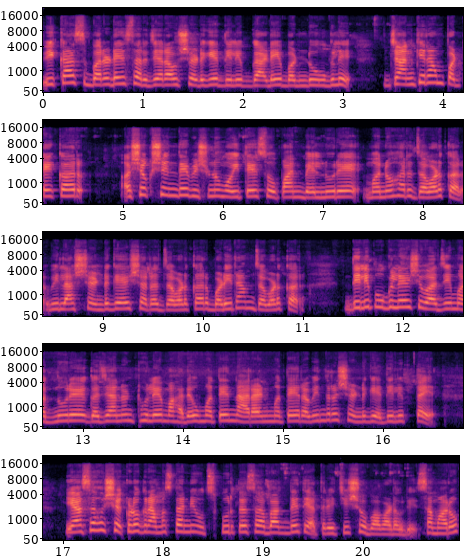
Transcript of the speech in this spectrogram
विकास बर्डे सर्जेराव शेडगे दिलीप गाडे बंडू उगले जानकीराम पटेकर अशोक शिंदे विष्णू मोहिते सोपान बेलनुरे मनोहर जवळकर विलास शेंडगे शरद जवळकर बळीराम जवळकर दिलीप उगले शिवाजी मदनुरे गजानन ठुले महादेव मते नारायण मते रवींद्र शेंडगे दिलीप तैर. यासह शेकडो ग्रामस्थांनी उत्स्फूर्त सहभाग देत यात्रेची शोभा वाढवली. समारोप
